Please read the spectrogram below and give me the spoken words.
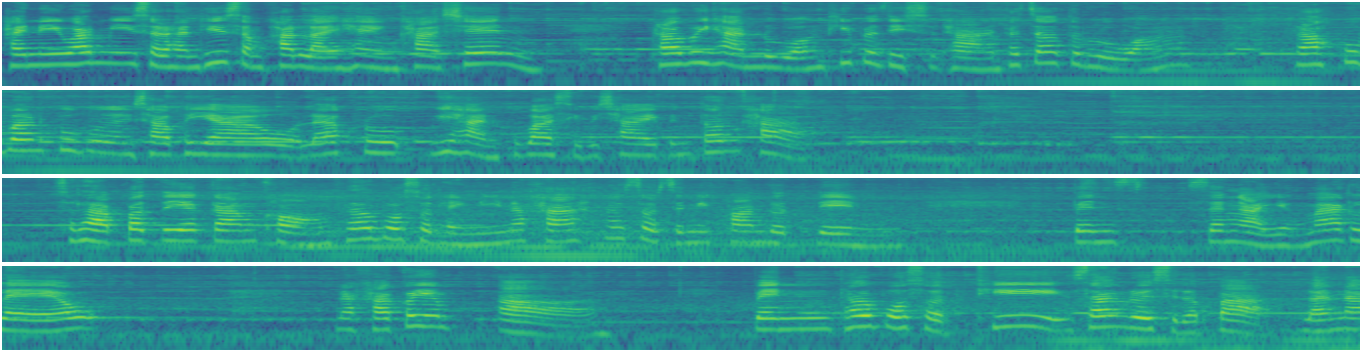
ภายในวัดมีสถานที่สำคัญหลายแห่งค่ะ เช่น พระวิหารหลวงที่ประดิษฐานพระเจ้าตะหลวง พระคู่บ้านคู่เมืองชาวพะเยา และครูวิหารครูบาศรีวิชัยเป็นต้นค่ะ สถาปัตยกรรมของพระโบสถแห่งนี้นะคะนอกจากจะมีความโดดเด่น เป็นสง่าอย่างมากแล้วนะคะก็ยังเป็นพระโบสถที่สร้างโดยศิลปะแล้านา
